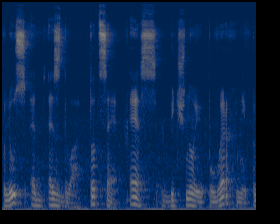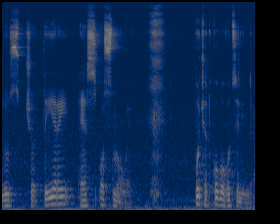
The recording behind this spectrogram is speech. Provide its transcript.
плюс S2, то це S бічної поверхні плюс 4 S основи початкового циліндра.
